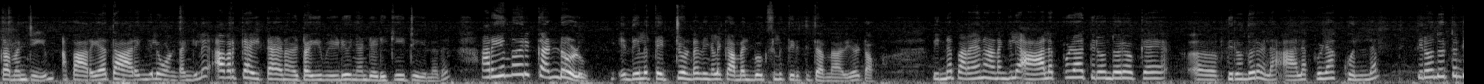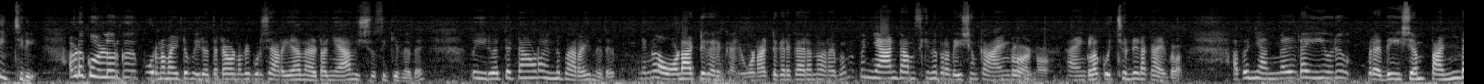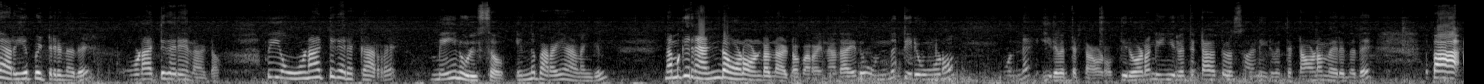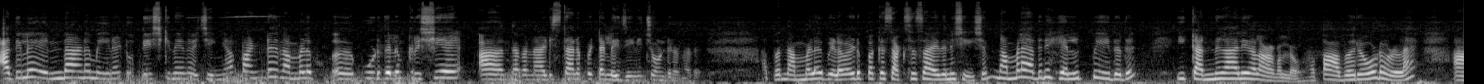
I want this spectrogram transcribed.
കമന്റ് ചെയ്യും. അപ്പോൾ അറിയാത്ത ആരെങ്കിലും ഉണ്ടെങ്കിൽ അവർക്കായിട്ടാണ് കേട്ടോ ഈ വീഡിയോ ഞാൻ ഡെഡിക്കേറ്റ് ചെയ്യുന്നത്. അറിയുന്നവർ കണ്ടോളൂ. എന്തെങ്കിലും തെറ്റുണ്ടെങ്കിൽ നിങ്ങൾ കമന്റ് ബോക്സിൽ തിരുത്തി തന്നാൽ മതി കേട്ടോ. പിന്നെ പറയാനാണെങ്കിൽ ആലപ്പുഴ തിരുവനന്തപുരം ഒക്കെ തിരുവനന്തപുരം അല്ല ആലപ്പുഴ കൊല്ലം തിരുവനന്തപുരത്തിന്റെ ഇച്ചിരി. അവിടെ ഉള്ളവർക്ക് പൂർണമായിട്ടും ഇരുപത്തെട്ടാം ഓണത്തെ കുറിച്ച് അറിയാമെന്ന് കേട്ടോ ഞാൻ വിശ്വസിക്കുന്നത്. അപ്പോൾ ഇരുപത്തെട്ടാം ഓണം എന്ന് പറയുന്നത് ഞങ്ങൾ ഓണാട്ടുകരക്കാർ ഓണാട്ടുകരക്കാരെന്ന് പറയുമ്പോൾ ഇപ്പം ഞാൻ താമസിക്കുന്ന പ്രദേശം കായംകുളം കേട്ടോ കായംകുളം കൊച്ചുണ്ടിയുടെ കായംകുളം. അപ്പം ഞങ്ങളുടെ ഈ ഒരു പ്രദേശം പണ്ട് അറിയപ്പെട്ടിരുന്നത് ഓണാട്ടുകര കേട്ടോ അപ്പോൾ ഈ ഓണാട്ടുകരക്കാരുടെ മെയിൻ ഉത്സവം എന്ന് പറയുകയാണെങ്കിൽ നമുക്ക് രണ്ട് ഓണം ഉണ്ടെന്നാണ് കേട്ടോ പറയുന്നത്. അതായത് ഒന്ന് തിരുവോണം ഒന്ന് ഇരുപത്തെട്ടാവണം തിരുവോണം കഴിഞ്ഞ് ഇരുപത്തെട്ടാമത്തെ ദിവസമാണ് ഇരുപത്തെട്ടാവണം വരുന്നത്. അപ്പോൾ അതിൽ എന്താണ് മെയിനായിട്ട് ഉദ്ദേശിക്കുന്നതെന്ന് വെച്ച് കഴിഞ്ഞാൽ പണ്ട് നമ്മൾ കൂടുതലും കൃഷിയെ എന്താ പറയുക അടിസ്ഥാനപ്പെട്ടല്ലേ ജീവിച്ചുകൊണ്ടിരുന്നത് അപ്പം നമ്മൾ വിളവെടുപ്പൊക്കെ സക്സസ് ആയതിനു ശേഷം നമ്മളെ അതിന് ഹെൽപ്പ് ചെയ്തത് ഈ കന്നുകാലികളാണല്ലോ. അപ്പോൾ അവരോടുള്ള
